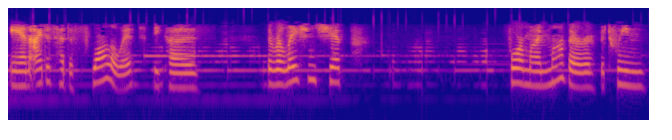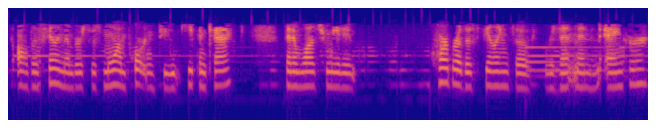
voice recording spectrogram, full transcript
And I just had to swallow it because the relationship for my mother between all those family members was more important to keep intact than it was for me to harbor those feelings of resentment and anger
